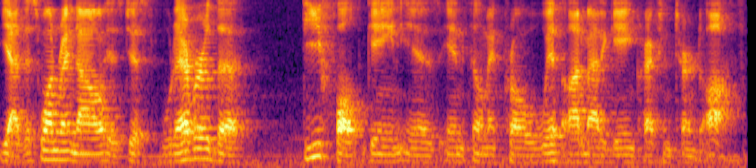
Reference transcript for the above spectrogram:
yeah, this one right now is just whatever the default gain is in Filmic Pro with automatic gain correction turned off.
